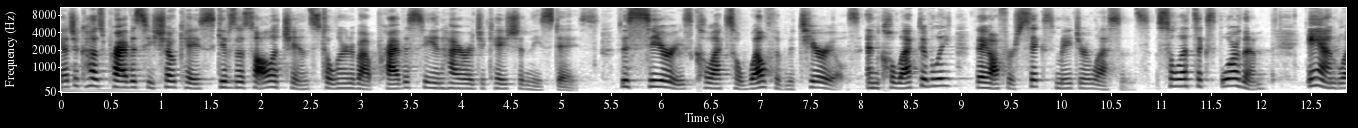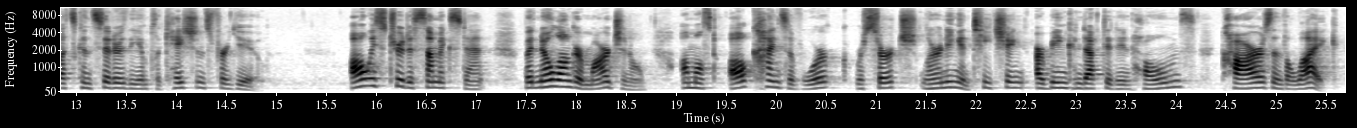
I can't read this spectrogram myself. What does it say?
EDUCAUSE Privacy Showcase gives us all a chance to learn about privacy in higher education these days. This series collects a wealth of materials and collectively they offer six major lessons. So let's explore them and let's consider the implications for you. Always true to some extent, but no longer marginal, almost all kinds of work, research, learning, and teaching are being conducted in homes, cars, and the like.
